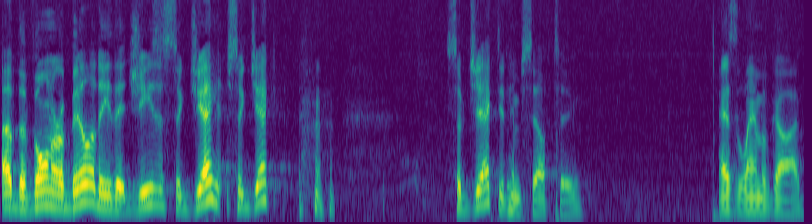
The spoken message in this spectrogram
of the vulnerability that Jesus subject, subject, subjected himself to as the Lamb of God.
